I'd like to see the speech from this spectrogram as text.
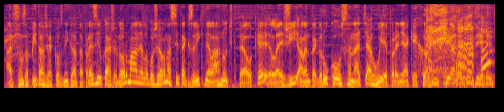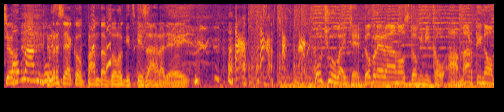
ale som sa pýtal, že ako vznikla tá prezivka, že normálne, lebo že ona si tak zvykne lahnúť k telke, leží a len tak rukou sa naťahuje pre nejaké chrúšky alebo niečo. Že presne ako panda v zoologickej záhrade, hej. Počúvajte Dobré ráno s Dominikou a Martinom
